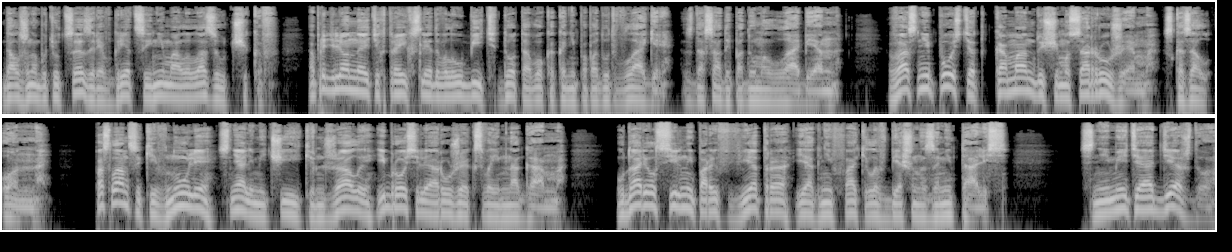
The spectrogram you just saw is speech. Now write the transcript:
Должно быть, у Цезаря в Греции немало лазутчиков. Определенно этих троих следовало убить до того, как они попадут в лагерь, — с досадой подумал Лабиан. «Вас не пустят к командующему с оружием», — сказал он. Посланцы кивнули, сняли мечи и кинжалы и бросили оружие к своим ногам. Ударил сильный порыв ветра, и огни факелов бешено заметались. «Снимите одежду,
